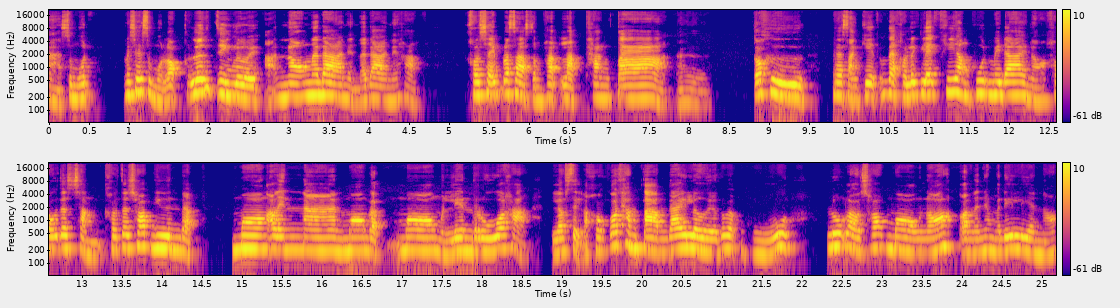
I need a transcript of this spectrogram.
อ่า สมมติไม่ใช่สมมติหรอกเรื่องจริงเลย อ่าน้องนาดาเนี่ยนาดาเนี่ยค่ะ เขาใช้ประสาทสัมผัสหลักทางตาเออก็คือแต่สังเกตตั้งแต่เขาเล็ก ๆ ที่ยังพูดไม่ได้เนาะเขาจะสั่งเขาจะชอบยืนแบบ มองอะไรนาน มองแบบมองเหมือนเรียนรู้อะค่ะ แล้วเสร็จแล้วเขาก็ทำตามได้เลย แล้วก็แบบ โอ้โหลูกเราชอบมองเนาะ ตอนนั้นยังไม่ได้เรียนเนาะ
